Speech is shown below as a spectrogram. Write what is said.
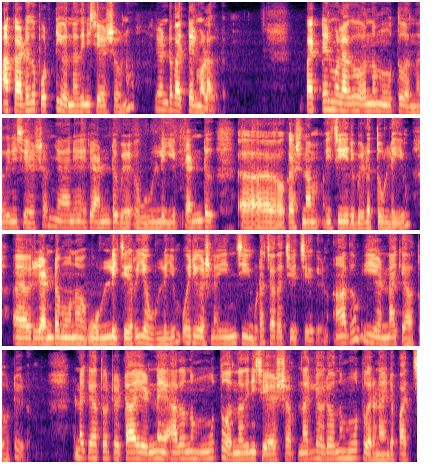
ആ കടുക് പൊട്ടി വന്നതിന് ശേഷമാണ് രണ്ട് വറ്റൽമുളക് ഇടും വറ്റൽമുളക് ഒന്ന് മൂത്ത് വന്നതിന് ശേഷം ഞാൻ രണ്ട് ഉള്ളിയും രണ്ട് കഷ്ണം ഈ ചീര് വെളുത്തുള്ളിയും ഒരു രണ്ട് മൂന്ന് ഉള്ളി ചെറിയ ഉള്ളിയും ഒരു കഷ്ണം ഇഞ്ചിയും കൂടെ ചതച്ച് വെച്ചേക്കാണ്. അതും ഈ എണ്ണയ്ക്കകത്തോട്ട് ഇടും. എണ്ണയ്ക്കകത്തോട്ട് ഇട്ട് ആ എണ്ണ അതൊന്ന് മൂത്ത് വന്നതിന് ശേഷം നല്ല നല്ലപോലെ ഒന്ന് മൂത്ത് വരണം. അതിന്റെ പച്ച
